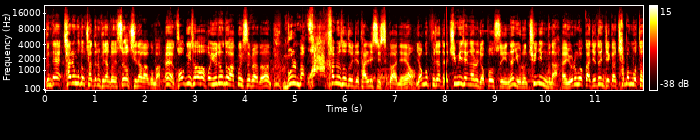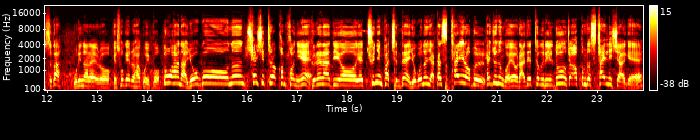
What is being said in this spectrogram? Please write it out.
근데 차량구동 차들은 그냥 그냥 쑥 지나가고 막. 예, 거기서 뭐이 정도 갖고 있으면은 물 막 확 하면서도 이제 달릴 수 있을 거 아니에요. 영국 부자들의 취미 생활을 엿볼 수 있는 이런 튜닝 문화. 예, 이런 것까지도 이제 그 차본 모터스가 우리나라에 이렇게 소개를 하고 있고 또 하나 요거는 첼시 트럭 컴퍼니의 그레나디어의 튜닝 파츠인데 요거는 약간 스타일업을 해주는 거예요. 라디에이터 그릴도 조금 더 스타일리시하게.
